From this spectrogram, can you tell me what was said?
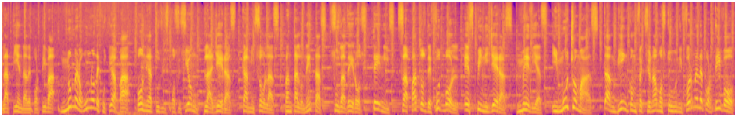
La tienda deportiva número uno de Jutiapa pone a tu disposición playeras, camisolas, pantalonetas, sudaderos, tenis, zapatos de fútbol, espinilleras, medias y mucho más. También confeccionamos tu uniforme deportivo.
